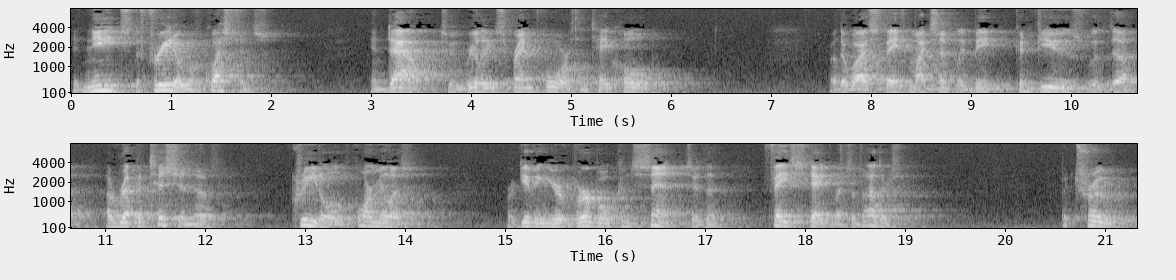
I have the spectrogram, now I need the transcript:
It needs the freedom of questions and doubt to really spring forth and take hold. Otherwise, faith might simply be confused with uh, a repetition of creedal formulas or giving your verbal consent to the faith statements of others. But true,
